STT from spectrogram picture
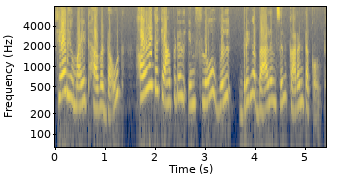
Here you might have a doubt how the capital inflow will bring a balance in current account.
